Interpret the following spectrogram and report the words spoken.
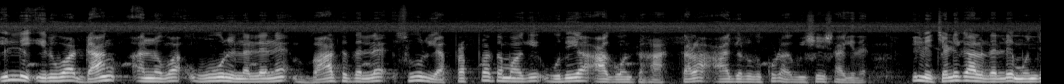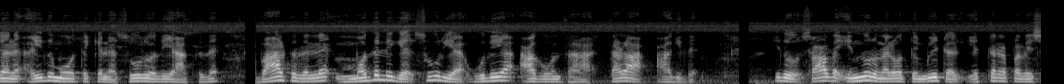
ಇಲ್ಲಿ ಇರುವ ಡಾಂಗ್ ಅನ್ನುವ ಊರಿನಲ್ಲೇ ಭಾರತದಲ್ಲೇ ಸೂರ್ಯ ಪ್ರಪ್ರಥಮವಾಗಿ ಉದಯ ಆಗುವಂತಹ ಸ್ಥಳ ಆಗಿರುವುದು ಕೂಡ ವಿಶೇಷ ಆಗಿದೆ. ಇಲ್ಲಿ ಚಳಿಗಾಲದಲ್ಲಿ ಮುಂಜಾನೆ ಐದು ಮೂವತ್ತಕ್ಕೆ ಸೂರ್ಯೋದಯ ಆಗ್ತದೆ. ಭಾರತದಲ್ಲೇ ಮೊದಲಿಗೆ ಸೂರ್ಯ ಉದಯ ಆಗುವಂತಹ ಸ್ಥಳ ಆಗಿದೆ. ಇದು ಸಾವಿರದ ಇನ್ನೂರ ನಲವತ್ತು ಮೀಟರ್ ಎತ್ತರ ಪ್ರದೇಶ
